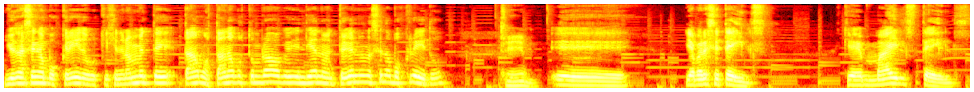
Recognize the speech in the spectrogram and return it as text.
Y una escena post crédito, porque generalmente estábamos tan acostumbrados que hoy en día nos entregan una escena post crédito Sí. eh, y aparece Tails, que es Miles Tails,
